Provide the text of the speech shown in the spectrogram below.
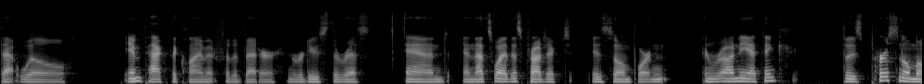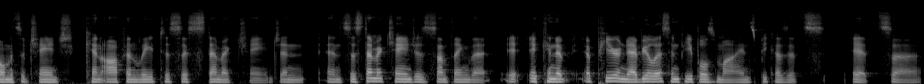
that will impact the climate for the better and reduce the risk. And and that's why this project is so important. And Rodney, I think those personal moments of change can often lead to systemic change. And and systemic change is something that it, it can appear nebulous in people's minds because it's it's uh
